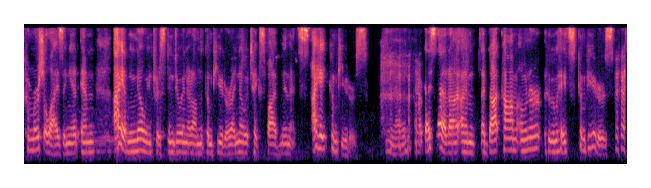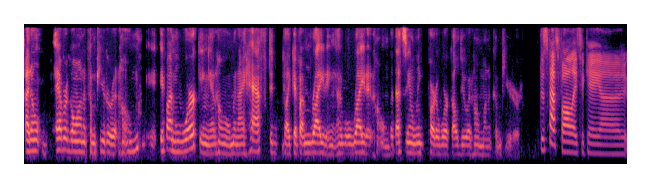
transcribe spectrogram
commercializing it. And I have no interest in doing it on the computer. I know it takes five minutes. I hate computers. You know, like I said, I, am a dot com owner who hates computers. I don't ever go on a computer at home. If I'm working at home and I have to, like if I'm writing, I will write at home, but that's the only part of work I'll do at home on a computer this past fall I took a uh,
